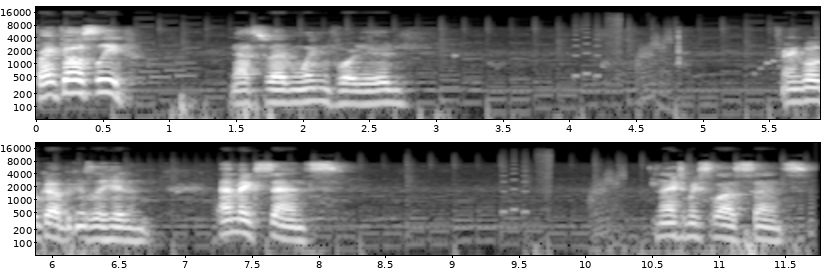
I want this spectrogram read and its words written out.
Frank fell asleep. That's what I've been waiting for, dude. Frank woke up because I hit him. That makes sense. That actually makes a lot of sense.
